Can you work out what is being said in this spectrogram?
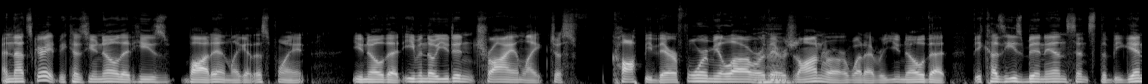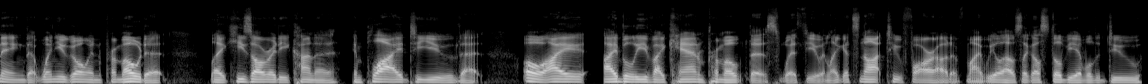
And that's great because you know that he's bought in. Like at this point, you know that even though you didn't try and like just copy their formula or mm-hmm. their genre or whatever, you know that because he's been in since the beginning, that when you go and promote it, like he's already kind of implied to you that, oh, I I believe I can promote this with you, and like it's not too far out of my wheelhouse. Like I'll still be able to do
